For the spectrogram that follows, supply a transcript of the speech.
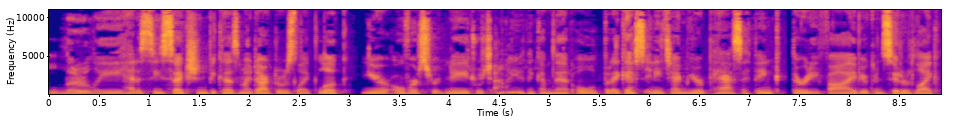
literally had a C-section because my doctor was like, look, you're over a certain age, which I don't even think I'm that old, but I guess anytime you're past, I think 35, you're considered like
